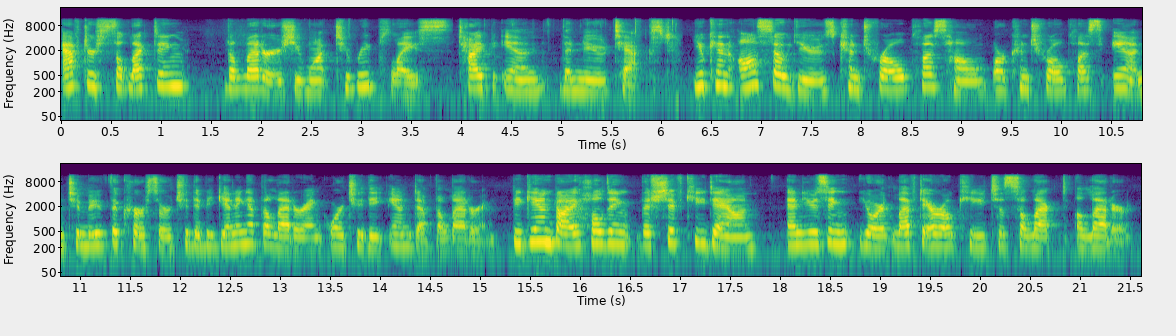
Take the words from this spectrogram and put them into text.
After selecting the letters you want to replace, type in the new text. You can also use Control plus Home or Control plus End to move the cursor to the beginning of the lettering or to the end of the lettering. Begin by holding the Shift key down and using your left arrow key to select a letter.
